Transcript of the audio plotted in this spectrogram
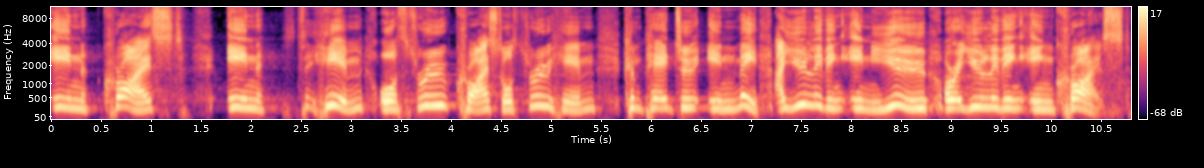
in Christ, in him or through Christ or through him compared to in me? Are you living in you or are you living in Christ?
